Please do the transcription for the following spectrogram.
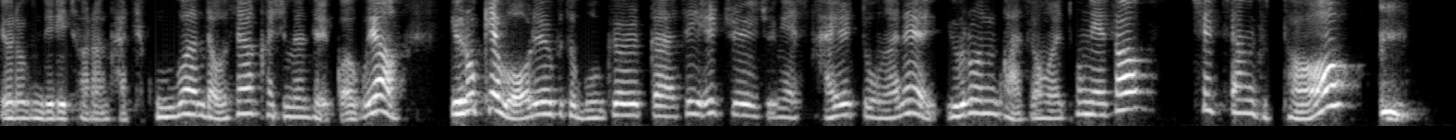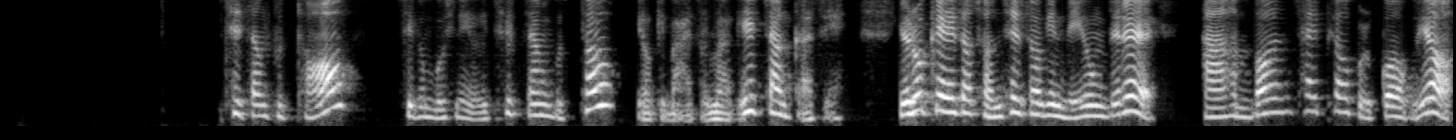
여러분들이 저랑 같이 공부한다고 생각하시면 될 거고요. 이렇게 월요일부터 목요일까지 일주일 중에 4일 동안은 이런 과정을 통해서 7장부터 7장부터 지금 보시는 여기 7장부터 여기 마지막 1장까지 이렇게 해서 전체적인 내용들을 다 한번 살펴볼 거고요.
